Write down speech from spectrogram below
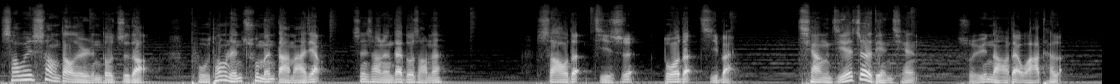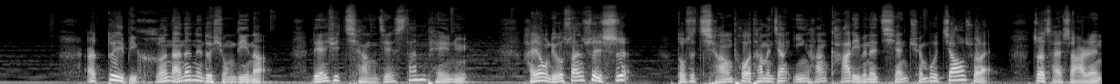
稍微上道的人都知道，普通人出门打麻将，身上能带多少呢？少的几十，多的几百。抢劫这点钱，属于脑袋瓦特了。而对比河南的那对兄弟呢，连续抢劫三陪女，还用硫酸碎尸，都是强迫他们将银行卡里面的钱全部交出来，这才杀人。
